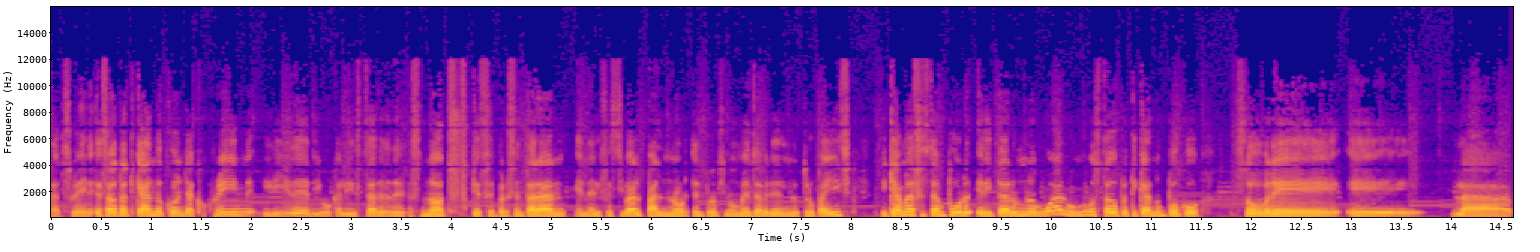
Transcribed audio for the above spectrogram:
That's great. Estamos platicando con Jaco Crane, líder y vocalista de The Snots, que se presentarán en el Festival Pal Norte el próximo mes de abril en nuestro país y que además están por editar un nuevo álbum. Hemos estado platicando un poco sobre eh, la,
